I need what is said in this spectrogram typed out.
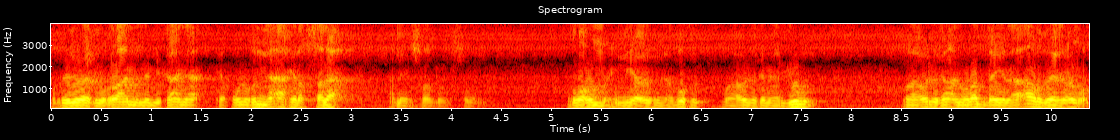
وفي رواية أخرى أن النبي كان يقولهن آخر الصلاة عليه الصلاة والسلام. اللهم إني أعوذ من البخل وأعوذ بك من الجبن وأعوذ بك أن أرد إلى أرض العمر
